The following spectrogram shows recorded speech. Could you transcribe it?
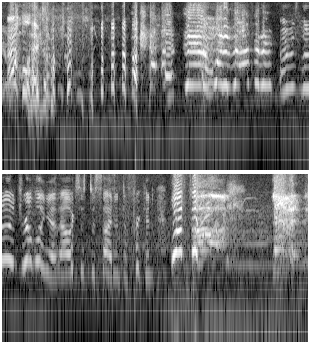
Here, Alex, what the fuck? God damn, what is happening? I was literally dribbling it, and Alex just decided to freaking. What the? Ah! Damn it!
